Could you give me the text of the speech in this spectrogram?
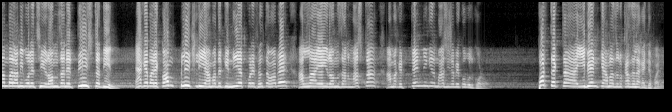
নম্বর, আমি বলেছি, রমজানের তিরিশটা দিন একেবারে কমপ্লিটলি আমাদেরকে নিয়ত করে ফেলতে হবে। আল্লাহ এই রমজান মাসটা আমাকে ট্রেন্ডিং এর মাস হিসাবে কবুল করো। প্রত্যেকটা ইভেন্টকে আমরা যেন কাজে লাগাইতে পারি।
